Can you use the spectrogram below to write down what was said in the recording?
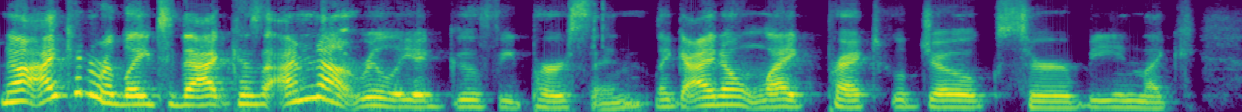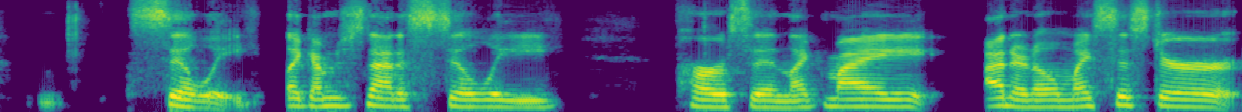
No, I can relate to that because I'm not really a goofy person. Like I don't like practical jokes or being like silly. Like I'm just not a silly person. Like my I don't know, my sister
